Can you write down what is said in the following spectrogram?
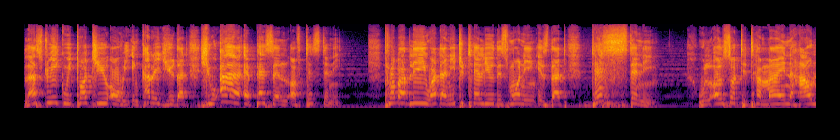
Last week we taught you or we encouraged you that you are a person of destiny. Probably what I need to tell you this morning is that destiny will also determine how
